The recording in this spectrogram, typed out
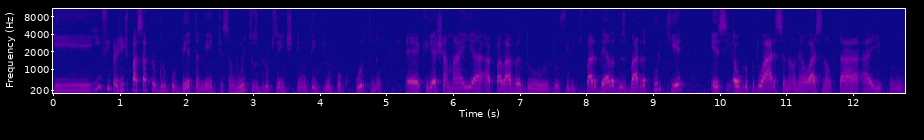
E, enfim, pra gente passar pro grupo B também, porque são muitos grupos, a gente tem um tempinho um pouco curto, né? É, queria chamar aí a, a palavra do, do Felipe Bardella, do Esbarda, porque esse é o grupo do Arsenal, né? O Arsenal que tá aí com...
